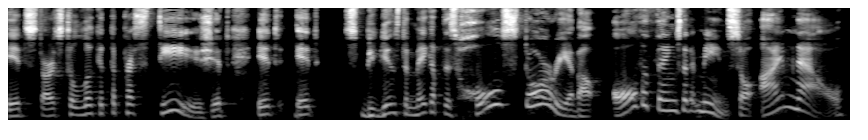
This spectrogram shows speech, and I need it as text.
It starts to look at the prestige. It, it, it begins to make up this whole story about all the things that it means. So I'm now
